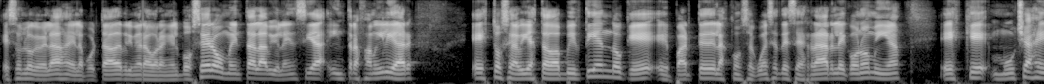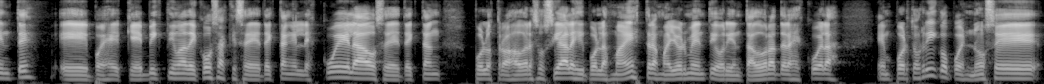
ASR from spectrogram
eso es lo que ve en la portada de primera hora. En El Vocero aumenta la violencia intrafamiliar esto se había estado advirtiendo que eh, parte de las consecuencias de cerrar la economía es que mucha gente, eh, pues eh, que es víctima de cosas que se detectan en la escuela o se detectan por los trabajadores sociales y por las maestras mayormente orientadoras de las escuelas en Puerto Rico, pues no se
